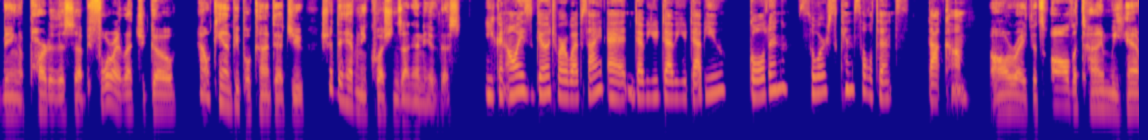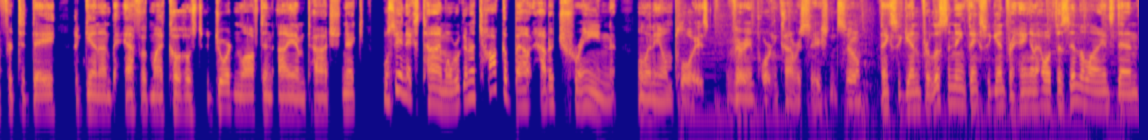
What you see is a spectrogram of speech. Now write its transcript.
being a part of this. Uh, before I let you go, how can people contact you should they have any questions on any of this? You can always go to our website at www.goldensourceconsultants.com. All right, that's all the time we have for today. Again, on behalf of my co-host Jordan Lofton, I am Todd Schnick. We'll see you next time when we're going to talk about how to train millennial employees. Very important conversation. So thanks again for listening. Thanks again for hanging out with us in the Lion's Den.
